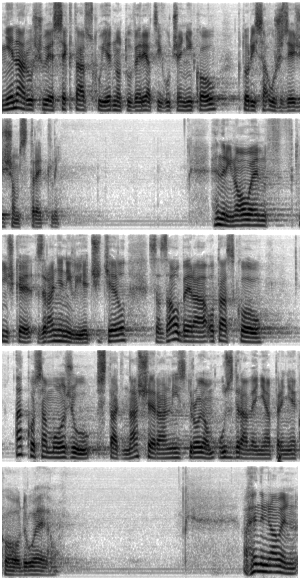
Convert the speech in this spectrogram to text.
nenarušuje sektárskú jednotu veriacich učeníkov, ktorí sa už s Ježišom stretli. Henry Nowen v knižke Zranený liečiteľ sa zaoberá otázkou, ako sa môžu stať naše rany zdrojom uzdravenia pre niekoho druhého. A Henry Nouwen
